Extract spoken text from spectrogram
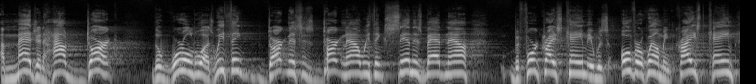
imagine how dark the world was. We think darkness is dark now. We think sin is bad now. Before Christ came, it was overwhelming. Christ came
